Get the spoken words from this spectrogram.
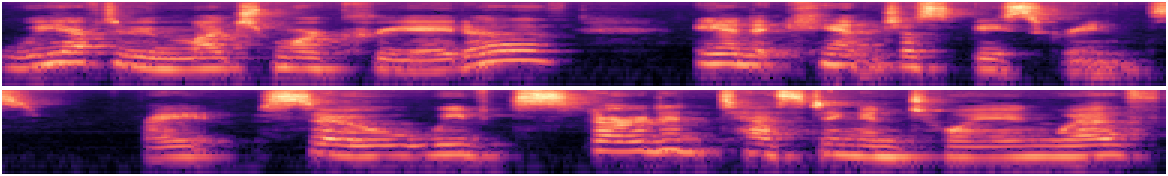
we have to be much more creative and it can't just be screens right? So we've started testing and toying with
